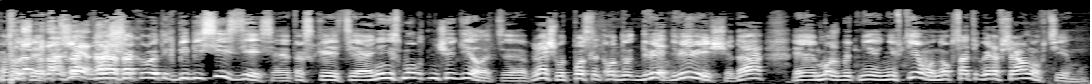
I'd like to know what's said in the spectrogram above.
Послушай, продолжая... Когда, нашу... закроют их BBC здесь, э, так сказать, они не смогут ничего делать. Э, понимаешь, вот после вот две, две вещи, да, э, может быть, не, не в тему, но, кстати говоря, все равно в тему.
